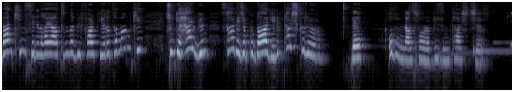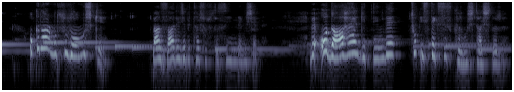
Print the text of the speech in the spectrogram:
Ben kimsenin hayatında bir fark yaratamam ki. Çünkü her gün sadece bu dağa gelip taş kırıyorum. Ve o günden sonra bizim taşçı o kadar mutsuz olmuş ki ben sadece bir taş ustasıyım demiş hep. Ve o dağa her gittiğinde çok isteksiz kırmış taşları.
